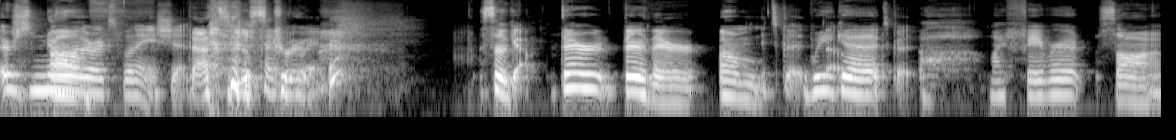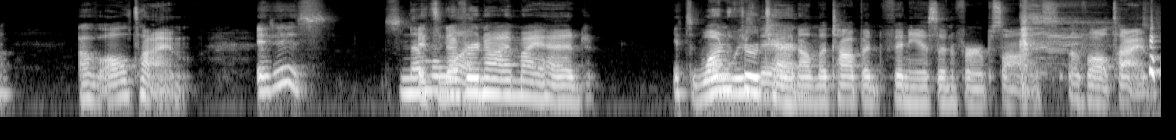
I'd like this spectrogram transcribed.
There's no Um, other explanation. that's just true. Anyway, So yeah, they're they're there. Um It's good. we though. get It's good. my favorite song of all time. It is. It's number it's never not in my head. It's One through there. ten on the top of Phineas and Ferb songs of all time.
